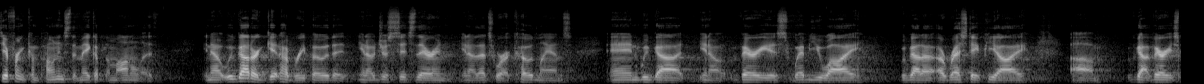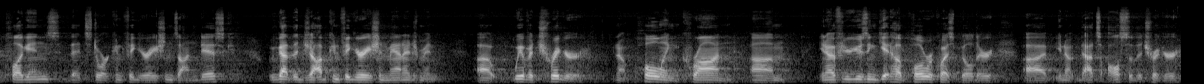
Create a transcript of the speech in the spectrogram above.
different components that make up the monolith. You know, we've got our GitHub repo that, you know, just sits there and, you know, that's where our code lands. And we've got, you know, various web UI, we've got a, a REST API, um, we've got various plugins that store configurations on disk. We've got the job configuration management. Uh, we have a trigger, you know, polling, cron. Um, you know, if you're using GitHub pull request builder, uh, you know, that's also the trigger.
